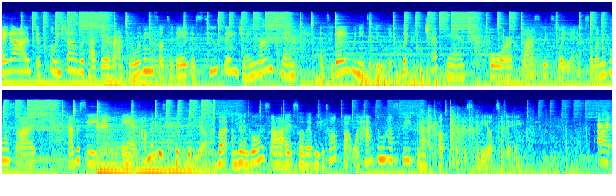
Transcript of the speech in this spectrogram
Hey guys, it's Felicia with Happy Ever After Living. So today is Tuesday, January 10th, and today we need to do a quick check-in for last week's weigh-in. So let me go inside, have a seat, and I'll make this a quick video. But I'm gonna go inside so that we can talk about what happened last week and I can upload this video today. All right,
